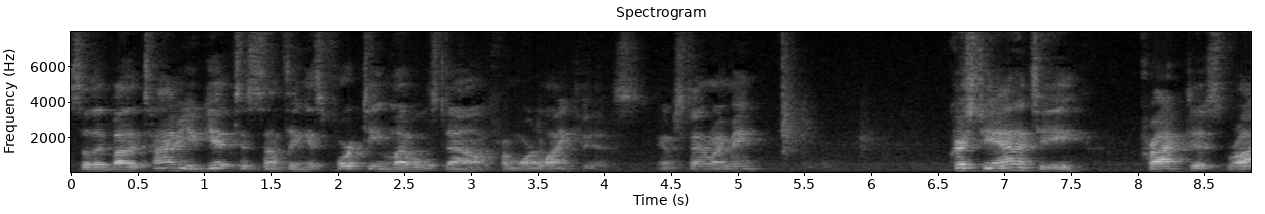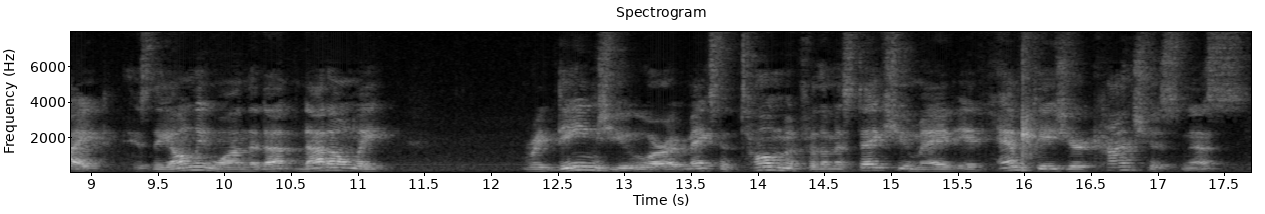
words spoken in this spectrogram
so that by the time you get to something it's 14 levels down from where life is. You understand what i mean? Christianity, practiced right, is the only one that not only redeems you or it makes atonement for the mistakes you made, it empties your consciousness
